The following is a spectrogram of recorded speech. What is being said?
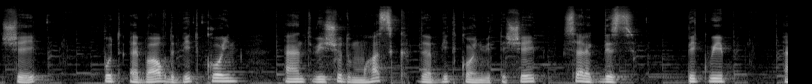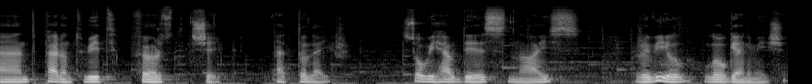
shape put above the bitcoin and we should mask the bitcoin with the shape. Select this pick whip and parent with first shape at the layer. So we have this nice reveal log animation.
